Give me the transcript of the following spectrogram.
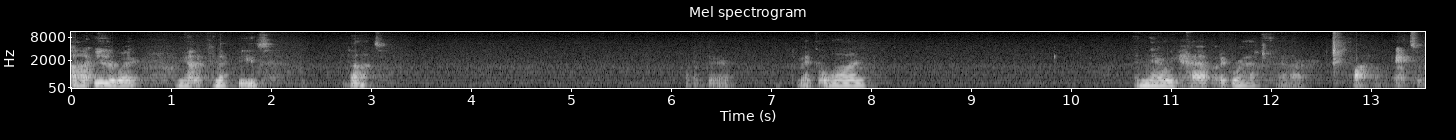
Uh, either way, we got to connect these dots right there to make a line. And there we have a graph and our final answer.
